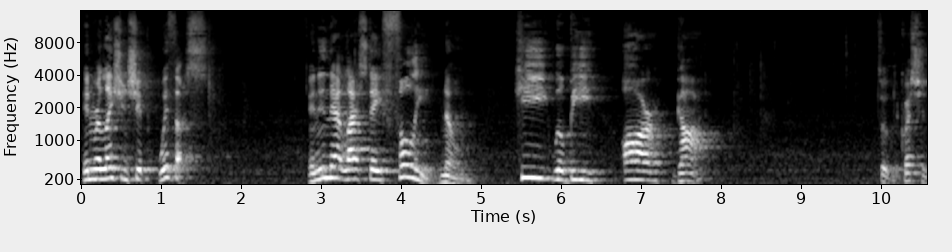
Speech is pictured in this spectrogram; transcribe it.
in relationship with us. And in that last day, fully known. He will be our God. So, the question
